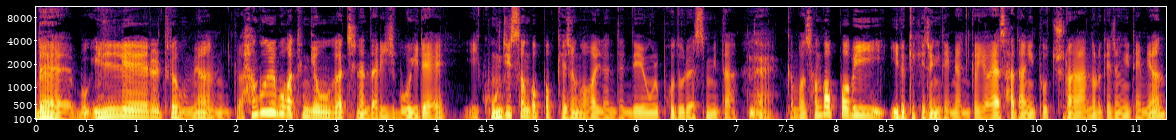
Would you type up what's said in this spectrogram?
네, 뭐 일례를 들어보면 그 한국일보 같은 경우가 지난달 25일에 이 공직선거법 개정과 관련된 내용을 보도를 했습니다. 네. 그러니까 뭐 선거법이 이렇게 개정이 되면, 그러니까 여야 사당이 도출한 안으로 개정이 되면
